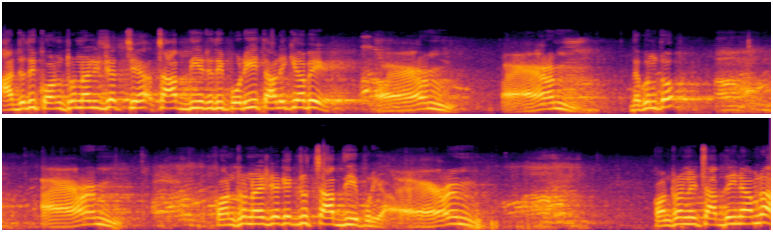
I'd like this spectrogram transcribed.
আর যদি কণ্ঠনালীটা চাপ দিয়ে যদি পড়ি, তাহলে কি হবে। দেখুন তো। কণ্ঠনালীটাকে একটু চাপ দিয়ে পড়ি। কণ্ঠনালী চাপ দিই না আমরা?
